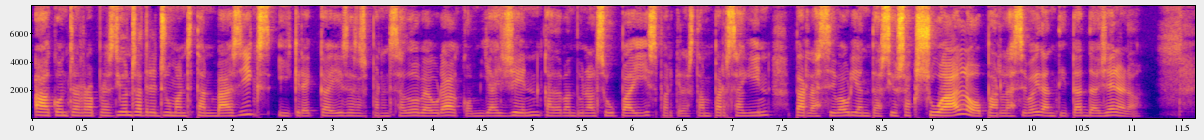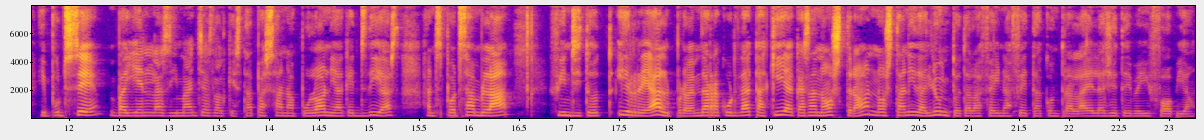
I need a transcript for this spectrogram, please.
a contra repressions a drets humans tan bàsics i crec que és desesperançador veure com hi ha gent que ha d'abandonar el seu país perquè l'estan perseguint per la seva orientació sexual o per la seva identitat de gènere. I potser, veient les imatges del que està passant a Polònia aquests dies, ens pot semblar fins i tot irreal, però hem de recordar que aquí, a casa nostra, no està ni de lluny tota la feina feta contra la LGTBI-fòbia.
